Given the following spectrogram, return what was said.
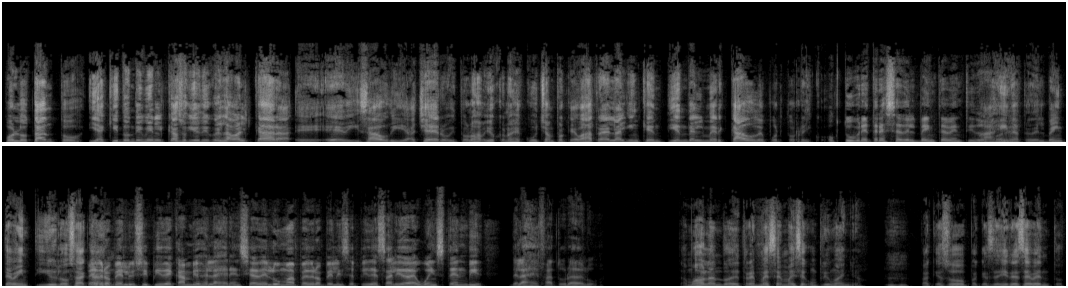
Por lo tanto, y aquí es donde viene el caso que yo digo que es lavar cara, eh, Eddie, Saudi, Achero y todos los amigos que nos escuchan, porque vas a traer a alguien que entienda el mercado de Puerto Rico. Octubre 13 del 2022. Imagínate, del 2021 y lo sacan. Pedro Pierluisi pide cambios en la gerencia de Luma. Pedro Pierluisi pide salida de Wayne Stenby de la jefatura de Luma. Estamos hablando de tres meses más y se cumplió un año. Para que eso, para que se diera ese evento.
